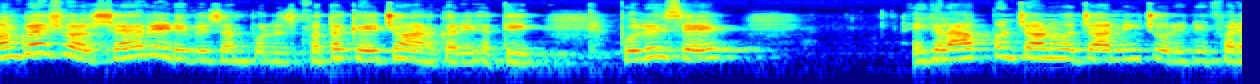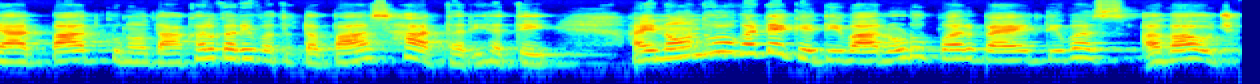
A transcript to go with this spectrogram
અંકલેશ્વર શહેર ડિવિઝન પોલીસ મથકે જાણ કરી હતી. પોલીસે એક લાખ પંચાણું હજારની ચોરીની ફરિયાદ બાદ ગુનો દાખલ કરી વધુ તપાસ હાથ ધરી હતી. અહીં નોંધવું ઘટે કે દિવાર રોડ ઉપર બે દિવસ અગાઉ જ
